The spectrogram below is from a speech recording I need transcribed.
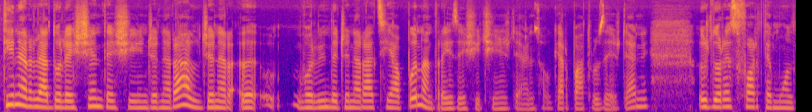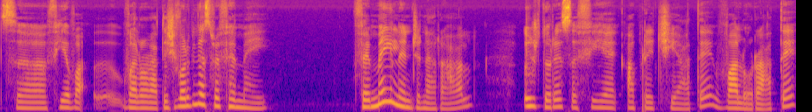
tinerele adolescente și în general, genera- ă, vorbim de generația până în 35 de ani sau chiar 40 de ani, își doresc foarte mult să fie va- valorate. Și vorbim despre femei. Femeile în general își doresc să fie apreciate, valorate,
